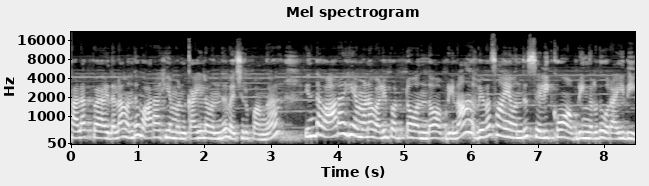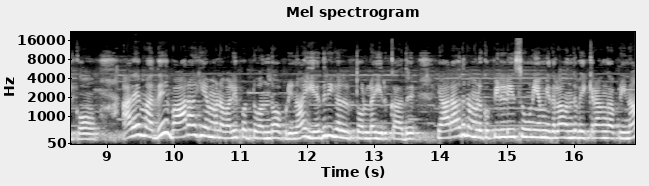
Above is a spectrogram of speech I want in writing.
கலப்பை இதெல்லாம் வந்து வாராகி அம்மன் கையில் வந்து வச்சுருப்பாங்க. இந்த வாராகி அம்மனை வழிபட்டோம் வந்தோம் அப்படின்னா விவசாயம் வந்து செழிக்கும் அப்படிங்கிறது ஒரு ஐதீகம். அதே மாதிரி வாராகி அம்மனை வழிபட்டு வந்தோம் அப்படின்னா எதிரிகள் தொல்லை இருக்காது. யாராவது நம்மளுக்கு பில்லி சூனியம் இதெல்லாம் வந்து வைக்கிறாங்க அப்படின்னா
